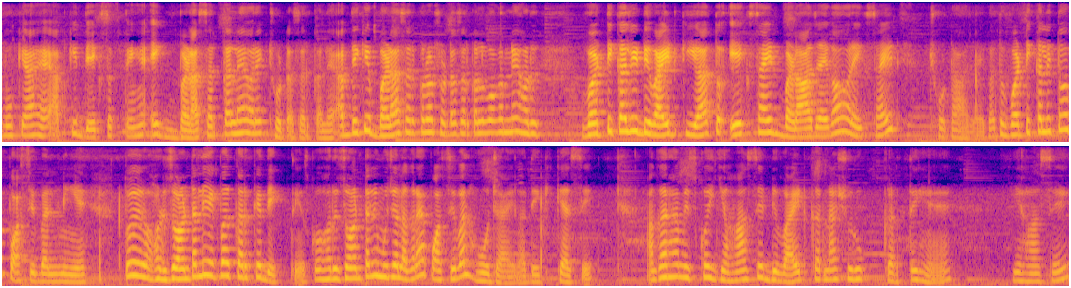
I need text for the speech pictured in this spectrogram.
वो क्या है? आपकी देख सकते हैं, एक बड़ा सर्कल है और एक छोटा सर्कल है। अब देखिए, बड़ा सर्कल और छोटा सर्कल को अगर हमने वर्टिकली डिवाइड किया तो एक साइड बड़ा आ जाएगा और एक साइड छोटा आ जाएगा। तो वर्टिकली तो पॉसिबल नहीं है। तो हॉरिजॉन्टली एक बार करके देखते हैं इसको। हॉरिजॉन्टली मुझे लग रहा है पॉसिबल हो जाएगा। देखिए कैसे। अगर हम इसको यहाँ से डिवाइड करना शुरू करते हैं, यहाँ से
